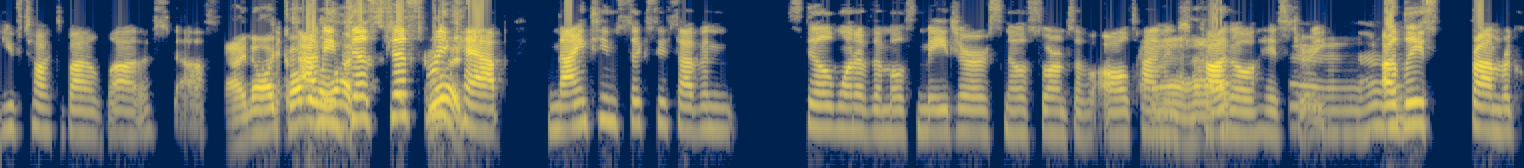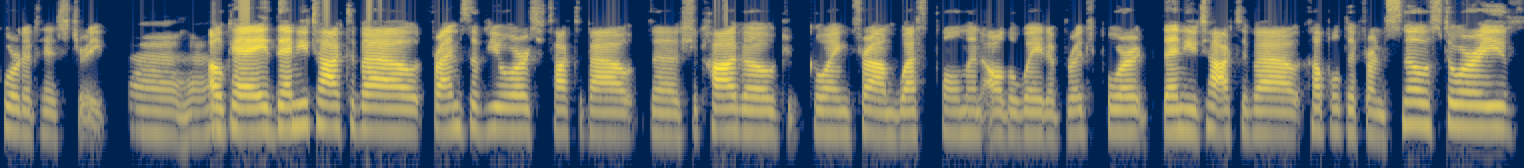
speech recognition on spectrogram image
You've talked about a lot of stuff. I know I covered I mean, a lot. just just Good. recap. 1967, still one of the most major snowstorms of all time in Uh-huh. Chicago history, Mhm. at least from recorded history. Mhm. Okay, then you talked about friends of yours. You talked about the Chicago going from West Pullman all the way to Bridgeport. Then you talked about a couple different snow stories.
